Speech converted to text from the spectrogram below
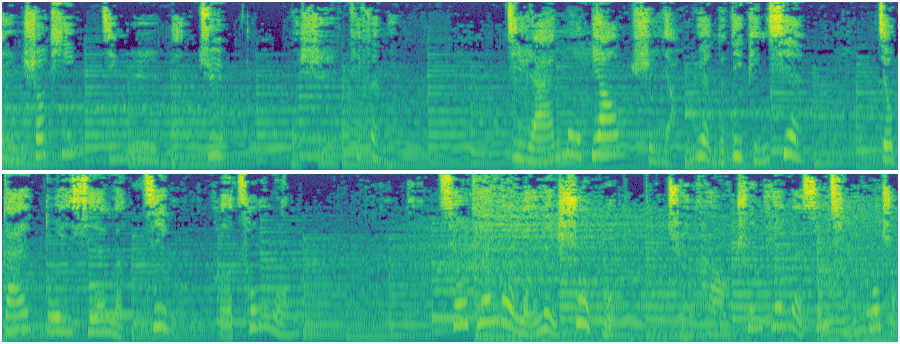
欢迎收听今日美剧，我是 Tiffany。既然目标是遥远的地平线，就该多一些冷静和从容。秋天的累累硕果，全靠春天的辛勤播种。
